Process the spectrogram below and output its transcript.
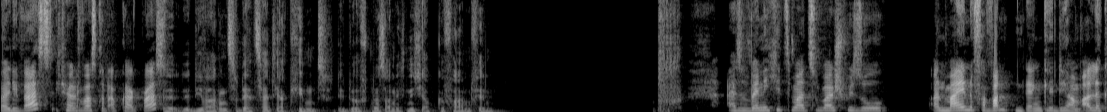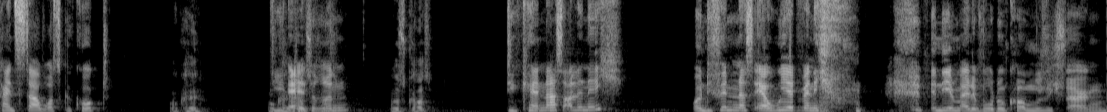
Weil die was? Ich höre, du warst gerade abgehakt, was? Äh, die waren zu der Zeit ja Kind. Die dürften das eigentlich nicht abgefahren finden. Also, wenn ich jetzt mal zum Beispiel so an meine Verwandten denke, die haben alle kein Star Wars geguckt. Okay. Die okay das ist krass. Älteren, Das ist krass. die kennen das alle nicht. Und die finden das eher weird, wenn ich, wenn die in meine Wohnung kommen, muss ich sagen.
